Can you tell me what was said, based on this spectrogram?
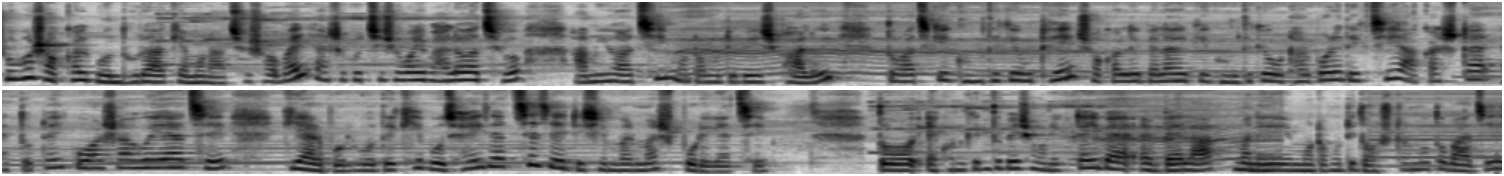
শুভ সকাল বন্ধুরা, কেমন আছো সবাই? আশা করছি সবাই ভালো আছো। আমিও আছি, মোটামুটি বেশ ভালোই। তো আজকে ঘুম থেকে উঠে সকালবেলা আর কি ঘুম থেকে ওঠার পরে দেখছি আকাশটা এতটাই কুয়াশা হয়ে আছে, কি আর বলব? দেখে বোঝাই যাচ্ছে যে ডিসেম্বর মাস পড়ে গেছে। তো এখন কিন্তু বেশ অনেকটাই বেলা মানে মোটামুটি দশটার মতো বাজে।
